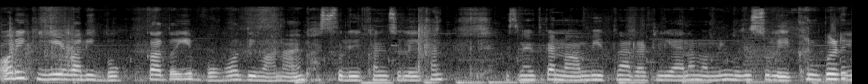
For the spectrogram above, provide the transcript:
और एक ये वाली बुक का तो ये बहुत दीवाना है बस सुलेखन सुलेखन। इसने इसका नाम भी इतना रट लिया है ना मम्मी मुझे सुलेखन पढ़े।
